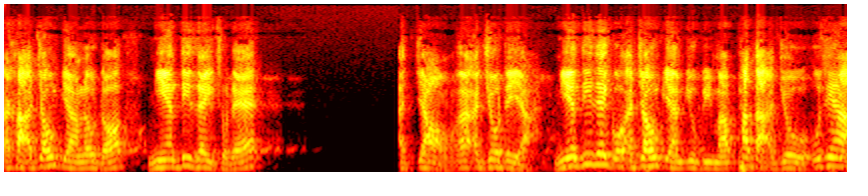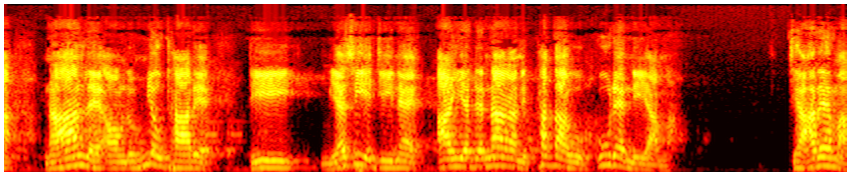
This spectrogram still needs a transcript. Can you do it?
တခါအကြောင်းပြန်လို့တော့မြင်သိစိတ်ဆိုတဲ့အကြောင်းအကျိုးတရားမြင်သိစိတ်ကိုအကြောင်းပြန်ပြုပြီးမှဖတ်တာအကျိုးကိုဥစဉ်ကနားလည်အောင်လို့မြုပ်ထားတဲ့ဒီ မျက်စိအကြည်နဲ့အာယတနာကနေဖတ်တာကိုကူးတဲ့နေရာမှာကြားထဲမှာ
